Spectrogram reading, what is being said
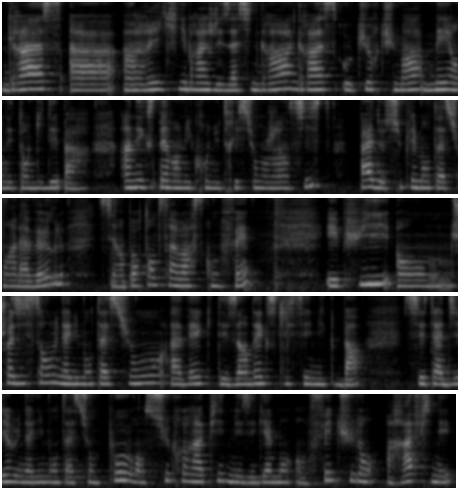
grâce à un rééquilibrage des acides gras, grâce au curcuma, mais en étant guidé par un expert en micronutrition, j'insiste, pas de supplémentation à l'aveugle, c'est important de savoir ce qu'on fait. Et puis en choisissant une alimentation avec des index glycémiques bas, c'est-à-dire une alimentation pauvre en sucre rapide mais également en féculents raffinés.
